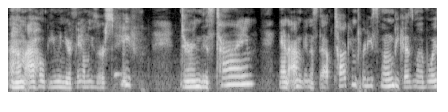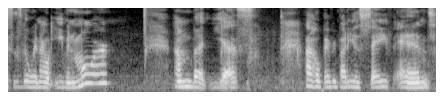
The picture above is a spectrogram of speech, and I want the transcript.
um, I hope you and your families are safe during this time. And I'm going to stop talking pretty soon because my voice is going out even more. Um, but yes. I hope everybody is safe and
